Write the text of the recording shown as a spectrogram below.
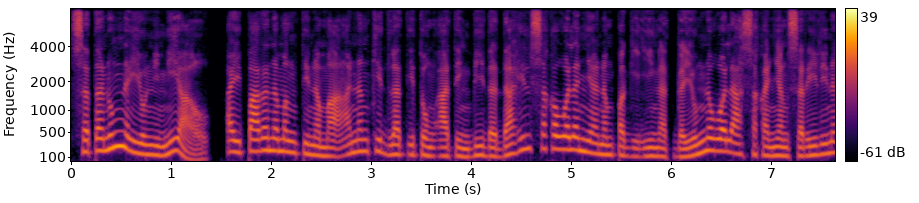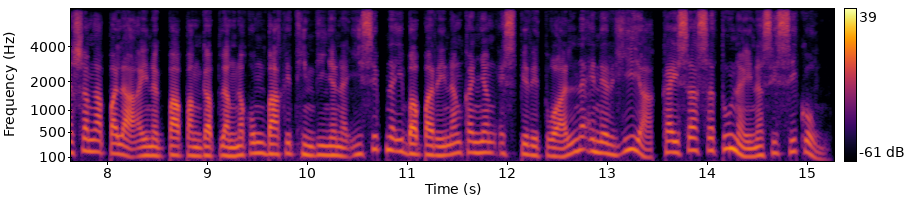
Sa tanong na iyon ni Miao, ay para namang tinamaan ng kidlat itong ating bida dahil sa kawalan niya ng pag-iingat gayong nawala sa kanyang sarili na siya nga pala ay nagpapanggap lang na kung bakit hindi niya naisip na iba pa rin ang kanyang espiritual na enerhiya kaysa sa tunay na si Sikong.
